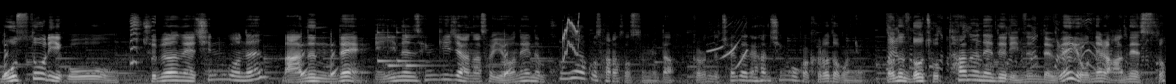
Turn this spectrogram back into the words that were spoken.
모쏠이고 주변에 친구는 많은데 애인은 생기지 않아서 연애는 포기하고 살았었습니다. 그런데 최근에 한 친구가 그러더군요. 너는 너 좋다는 애들이 있는데 왜 연애를 안 했어?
